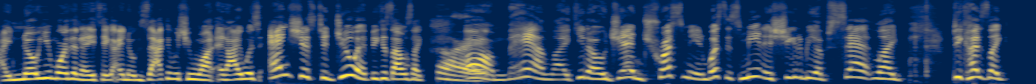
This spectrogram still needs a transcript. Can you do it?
I know you more than anything. I know exactly what you want. And I was anxious to do it because I was like, oh man, like, you know, Jen, trust me. And what's this mean? Is she going to be upset? Like, because like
